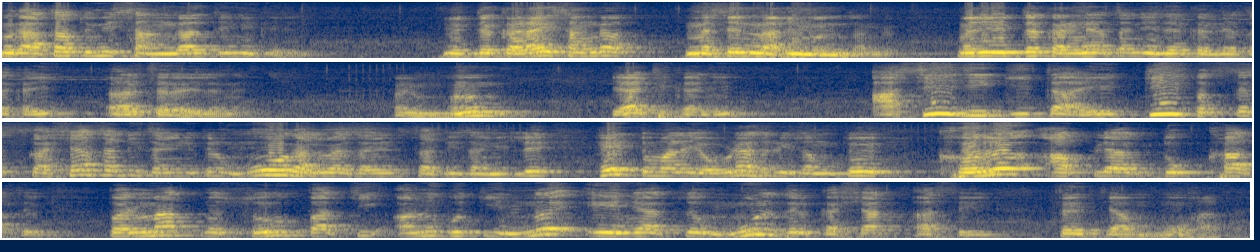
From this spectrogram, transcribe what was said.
मग आता तुम्ही सांगाल ते मी करेन. युद्ध कराय सांगा नसेल नाही म्हणून सांगा. म्हणजे युद्ध करण्याचा निधन करण्याचा काही अर्थ राहिला नाही. आणि म्हणून या ठिकाणी अशी जी गीता आहे ती फक्त कशासाठी सांगितली? तर मोह घालवायसाठी सांगितले. हे तुम्हाला एवढ्यासाठी सांगतोय खरं आपल्या दुःखात परमात्म स्वरूपाची अनुभूती न येण्याचं मूळ जर कशात असेल तर त्या मोहात आहे.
